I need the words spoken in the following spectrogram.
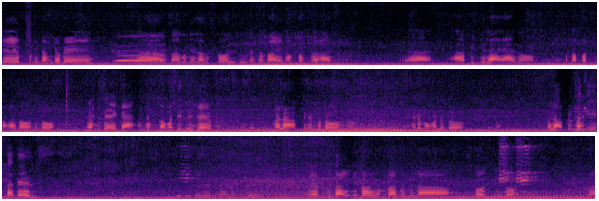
Chef, pakitang gabi. Yan, bago nilang stall dito sa bayan ng Pagsangan. Yan, apit nila, yan, oh. Patapat ng ano, ano to? Kapatid ni Chef. Malapit ano to? Ano mong ano to? Malapit sa Tita Dels. Tita Dels, alam ko eh. Ayan, bisitahin nito yung bago nilang stall dito. Sa,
